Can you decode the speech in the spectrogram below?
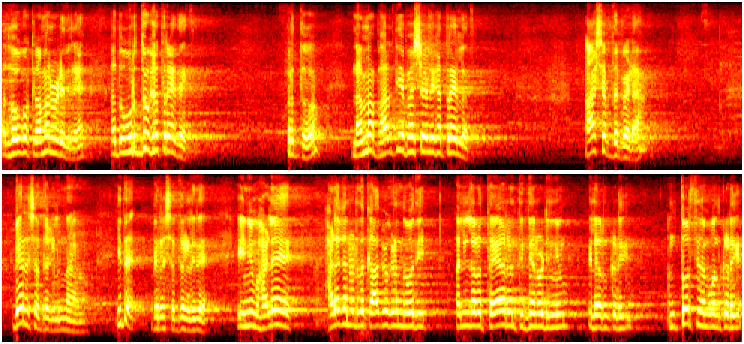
ಅದು ಹೋಗೋ ಕ್ರಮ ನೋಡಿದರೆ ಅದು ಉರ್ದುಗೆ ಹತ್ರ ಇದೆ ಅದು. ಹೊರತು ನಮ್ಮ ಭಾರತೀಯ ಭಾಷೆಗಳಿಗೆ ಹತ್ರ ಇಲ್ಲ ಅದು. ಆ ಶಬ್ದ ಬೇಡ. ಬೇರೆ ಶಬ್ದಗಳನ್ನ ಇದೆ, ಬೇರೆ ಶಬ್ದಗಳಿದೆ. ಈ ನಿಮ್ಮ ಹಳೆ ಹಳೆಗನ್ನಡದ ಕಾವ್ಯಗಳನ್ನು ಓದಿ, ಅಲ್ಲೆಲ್ಲರೂ ತಯಾರು ಅಂತಿದ್ದೆ ನೋಡಿ ನೀವು ಎಲ್ಲರ ಒಂದು ಕಡೆಗೆ? ಅಂತ ತೋರಿಸಿ ನಮಗೊಂದು ಕಡೆಗೆ.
